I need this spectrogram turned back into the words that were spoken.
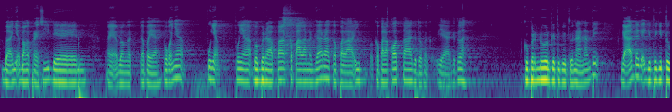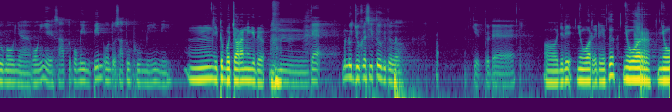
banyak banget presiden, banyak banget apa ya? Pokoknya punya punya beberapa kepala negara, kepala kepala kota gitu, ya gitulah. Gubernur gitu-gitu. Nah, nanti nggak ada kayak gitu-gitu maunya. Maunya ya satu pemimpin untuk satu bumi ini. Hmm, itu bocorannya gitu. Hmm, kayak menuju ke situ gitu loh. Gitu deh. Oh, jadi New World itu itu New World New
